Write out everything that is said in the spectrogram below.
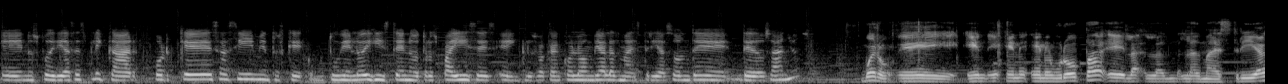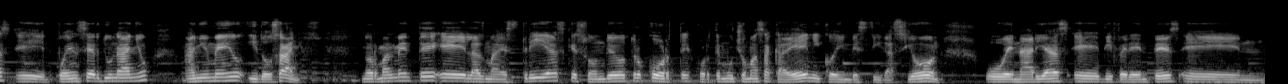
Eh, ¿Nos podrías explicar por qué es así, mientras que, como tú bien lo dijiste, en otros países e incluso acá en Colombia las maestrías son de, dos años? Bueno, eh, en, Europa eh, las maestrías pueden ser de un año, año y medio y dos años. Normalmente las maestrías que son de otro corte, corte mucho más académico, de investigación o en áreas diferentes, de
